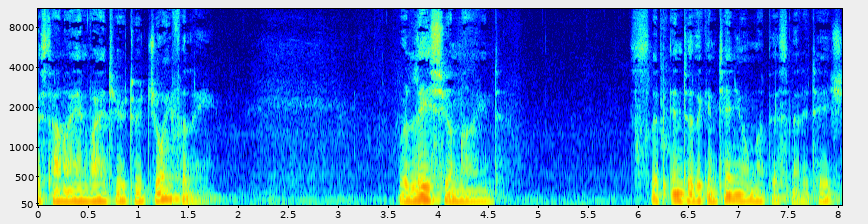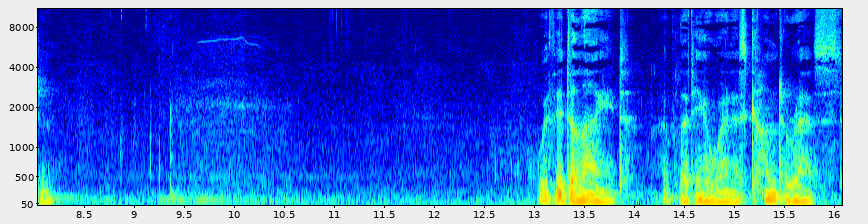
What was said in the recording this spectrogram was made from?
This time I invite you to joyfully release your mind, slip into the continuum of this meditation with the delight of letting awareness come to rest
